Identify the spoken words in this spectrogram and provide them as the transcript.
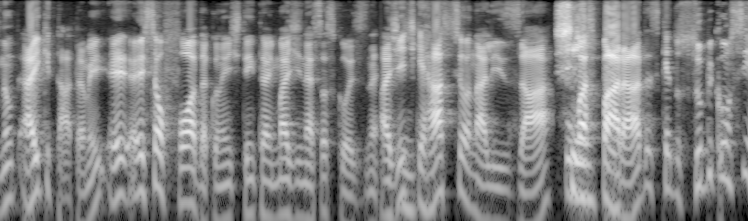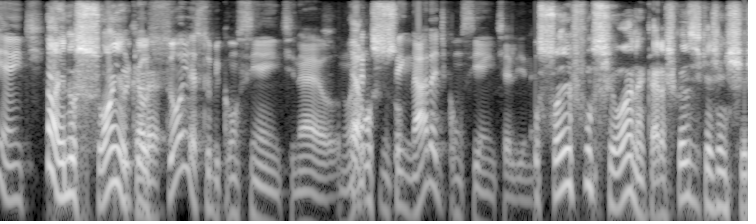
não, aí que tá também. Esse é o foda quando a gente tenta imaginar essas coisas, né? A gente quer racionalizar Sim. umas paradas que é do subconsciente. Não, e no sonho, Porque cara... o sonho é subconsciente, né? Não, é, é não so... tem nada de consciente ali, né? O sonho funciona, cara. As coisas que a gente,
